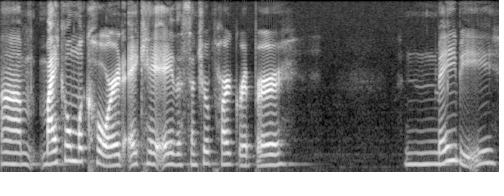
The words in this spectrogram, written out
Um, Michael McCord, aka the Central Park Ripper. Maybe.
